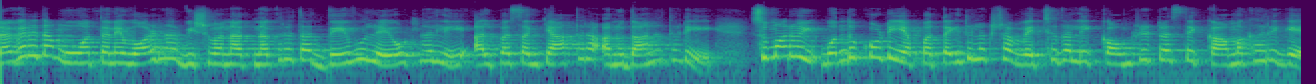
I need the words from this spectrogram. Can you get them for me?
ನಗರದ ಮೂವತ್ತನೇ ವಾರ್ಡ್ನ ವಿಶ್ವನಾಥ್ ನಗರದ ದೇವು ಲೇಔಟ್ನಲ್ಲಿ ಅಲ್ಪಸಂಖ್ಯಾತರ ಅನುದಾನದಡಿ ಸುಮಾರು ಒಂದು ಕೋಟಿ ಎಪ್ಪತ್ತೈದು ಲಕ್ಷ ವೆಚ್ಚದಲ್ಲಿ ಕಾಂಕ್ರೀಟ್ ರಸ್ತೆ ಕಾಮಗಾರಿಗೆ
